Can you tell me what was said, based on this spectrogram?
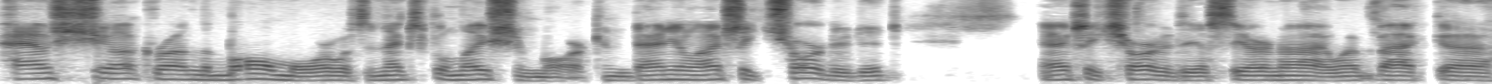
have Shough run the ball more with an exclamation mark." And Daniel actually charted it. I actually charted this the other night. I went back, uh,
